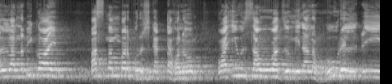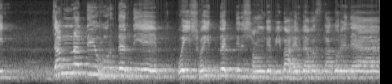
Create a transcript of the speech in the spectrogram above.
আল্লাহ নবী কয়, পাঁচ নম্বর পুরস্কারটা হলো মিনাল হুরেল ঈদ। জান্নাতি হুরদের দিয়ে ওই শহীদ ব্যক্তির সঙ্গে বিবাহের ব্যবস্থা করে দেয়।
